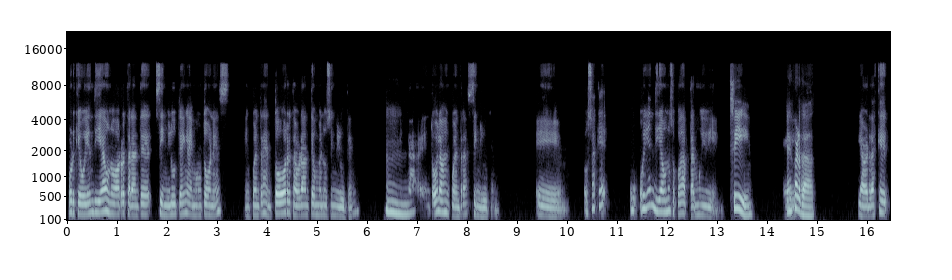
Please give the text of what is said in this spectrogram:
Porque hoy en día uno va a un restaurante sin gluten, hay montones, encuentras en todo restaurante un menú sin gluten. Mm. En todos lados encuentras sin gluten. Eh, o sea que hoy en día uno se puede adaptar muy bien. Sí, es eh, verdad. La verdad es que,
